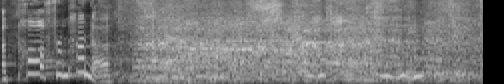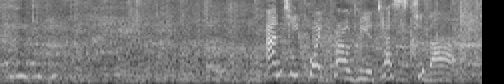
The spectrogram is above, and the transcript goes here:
apart from Hannah. and he quite proudly attests to that.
